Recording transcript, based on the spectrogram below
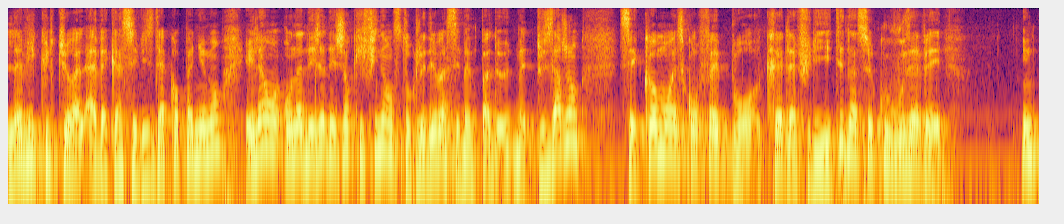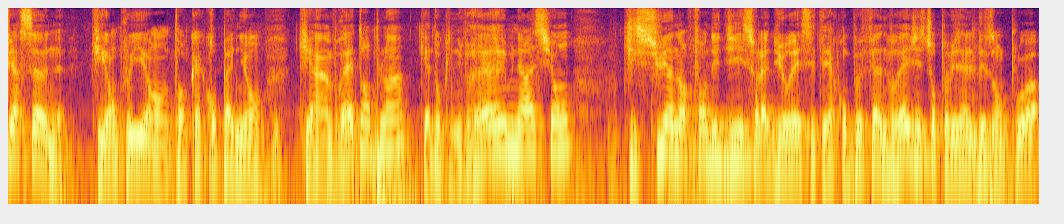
la vie culturelle avec un service d'accompagnement. Et là, on, a déjà des gens qui financent. Donc le débat, c'est même pas de mettre plus d'argent, c'est comment est-ce qu'on fait pour créer de la fluidité. D'un seul coup, vous avez une personne qui est employée en tant qu'accompagnant, qui a un vrai temps plein, qui a donc une vraie rémunération, qui suit un enfant dédié sur la durée, c'est-à-dire qu'on peut faire une vraie gestion professionnelle des emplois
